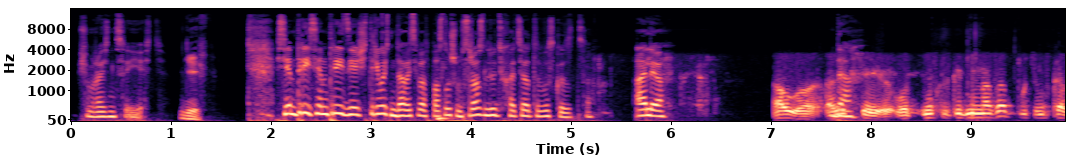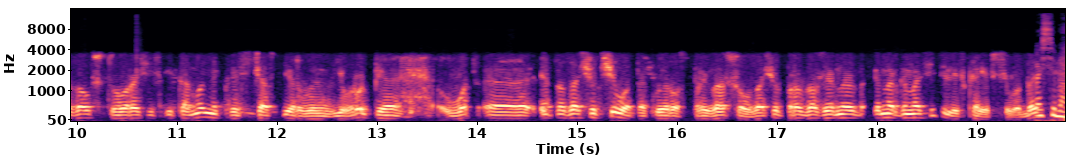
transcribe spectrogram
В общем, разница есть. Есть. 7373948, давайте вас послушаем. Сразу люди хотят высказаться. Алло. Алло, Алексей, да. вот несколько дней назад Путин сказал, что российская экономика сейчас первая в Европе. Вот э, это за счет чего такой рост произошел? За счет продажи энергоносителей, скорее всего, да? Спасибо.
